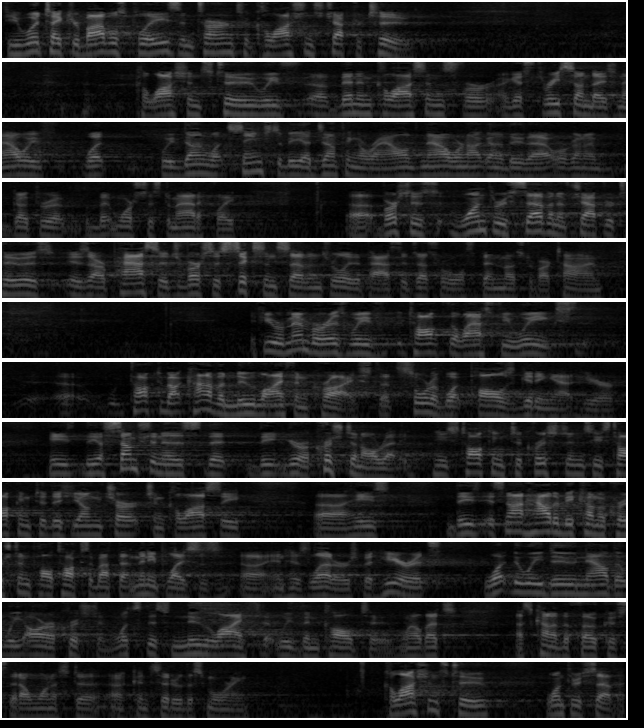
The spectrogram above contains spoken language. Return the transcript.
If you would take your Bibles, please, and turn to Colossians chapter 2. Colossians 2. We've uh, been in Colossians for, I guess, three Sundays now. We've, what, we've done what seems to be a jumping around. Now we're not going to do that. We're going to go through it a bit more systematically. Uh, verses 1 through 7 of chapter 2 is, is our passage. Verses 6 and 7 is really the passage. That's where we'll spend most of our time. If you remember, as we've talked the last few weeks, we talked about kind of a new life in Christ. That's sort of what Paul's getting at here. He's, the assumption is that the, you're a Christian already. He's talking to Christians, he's talking to this young church in Colossae. Uh, he's, these, it's not how to become a Christian. Paul talks about that many places uh, in his letters, but here it's what do we do now that we are a Christian? What's this new life that we've been called to? Well, that's, that's kind of the focus that I want us to uh, consider this morning. Colossians 2 1 through 7.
